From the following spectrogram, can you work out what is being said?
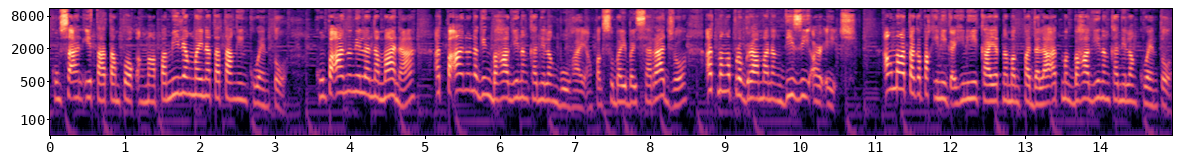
kung saan itatampok ang mga pamilyang may natatanging kwento kung paano nila namana at paano naging bahagi ng kanilang buhay ang pagsubaybay sa radyo at mga programa ng DZRH. Ang mga tagapakinig ay hinihikayat na magpadala at magbahagi ng kanilang kwento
